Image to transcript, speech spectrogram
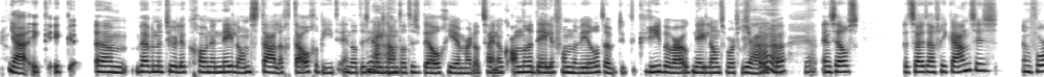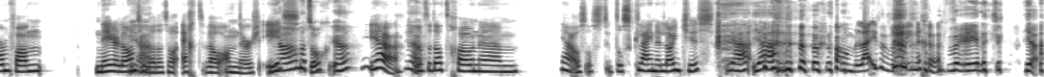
Ja, ik, ik, ehm, we hebben natuurlijk gewoon een Nederlandstalig taalgebied. En dat is Ja. Nederland, dat is België. Maar dat zijn ook andere delen van de wereld. We hebben natuurlijk de Cariben, waar ook Nederlands wordt gesproken. Ja. En zelfs het Zuid-Afrikaans is een vorm van Nederlands, hoewel dat wel echt wel anders is. ja, maar toch, ja. Ja, Ja. dat we dat gewoon ehm, ja, als, als, als kleine landjes Ja, ja. gewoon blijven verenigen. Verenigen. Ja,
